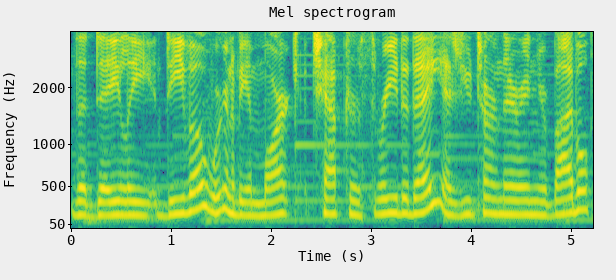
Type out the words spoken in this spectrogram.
the Daily Devo. We're going to be in Mark chapter 3 today. As you turn there in your Bible,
